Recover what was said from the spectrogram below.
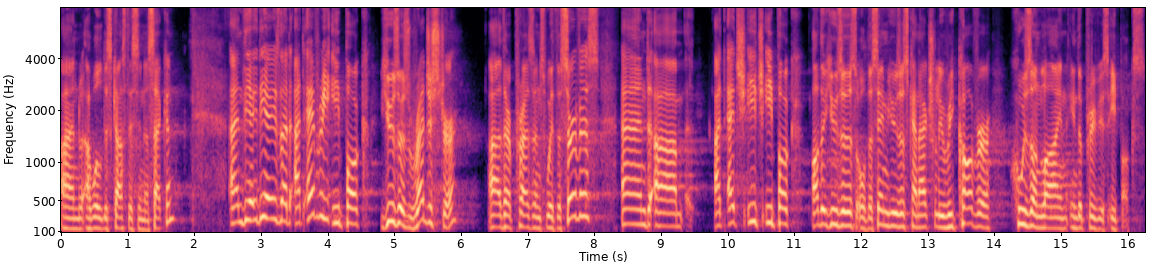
and I will discuss this in a second. And the idea is that at every epoch, users register uh, their presence with the service, and um, at each, each epoch, other users or the same users can actually recover who's online in the previous epochs.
